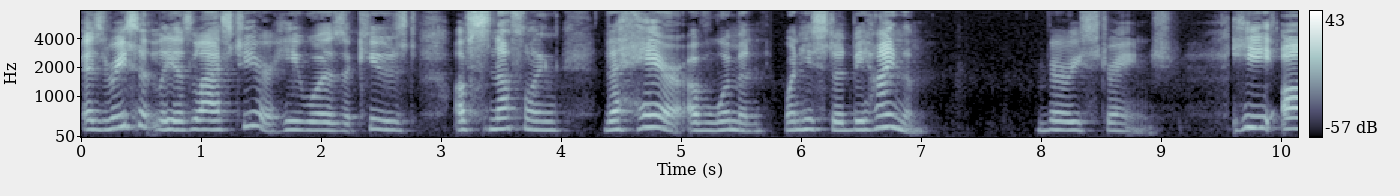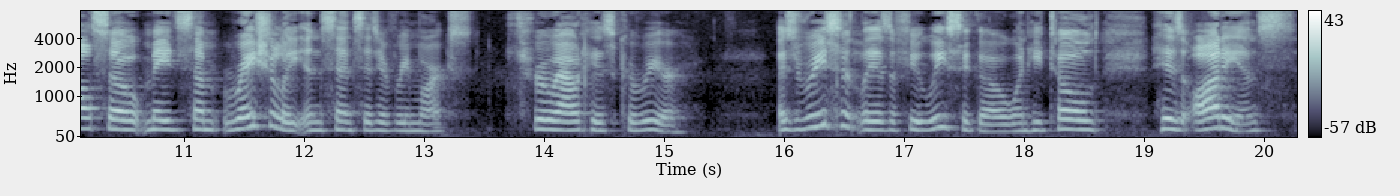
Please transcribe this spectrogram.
as recently as last year, he was accused of snuffling the hair of women when he stood behind them. Very strange. He also made some racially insensitive remarks throughout his career. As recently as a few weeks ago, when he told his audience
